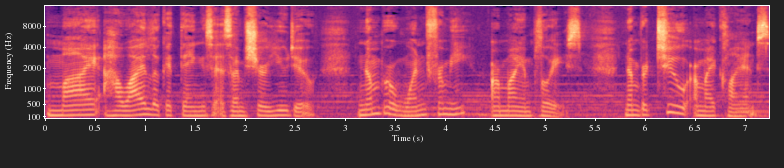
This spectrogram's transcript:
My how I look at things, as I'm sure you do, number one for me are my employees. Number two are my clients,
